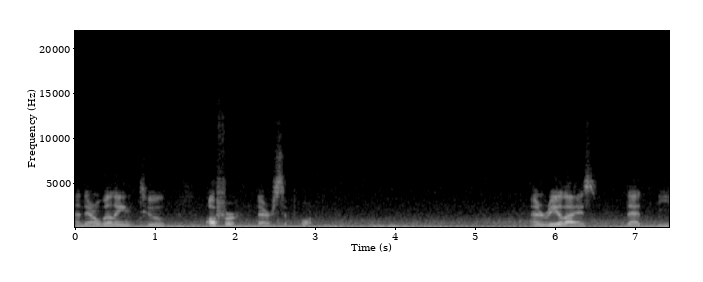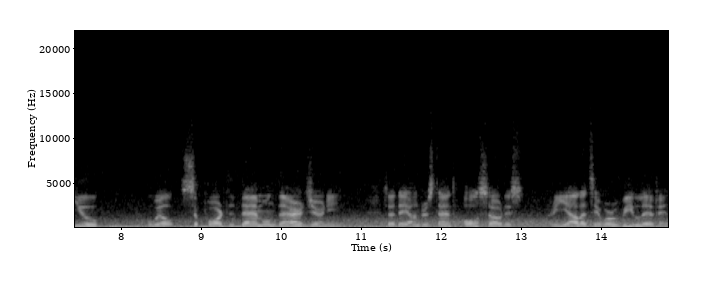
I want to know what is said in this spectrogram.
and they are willing to offer their support. And realize that you will support them on their journey so they understand also this reality where we live in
